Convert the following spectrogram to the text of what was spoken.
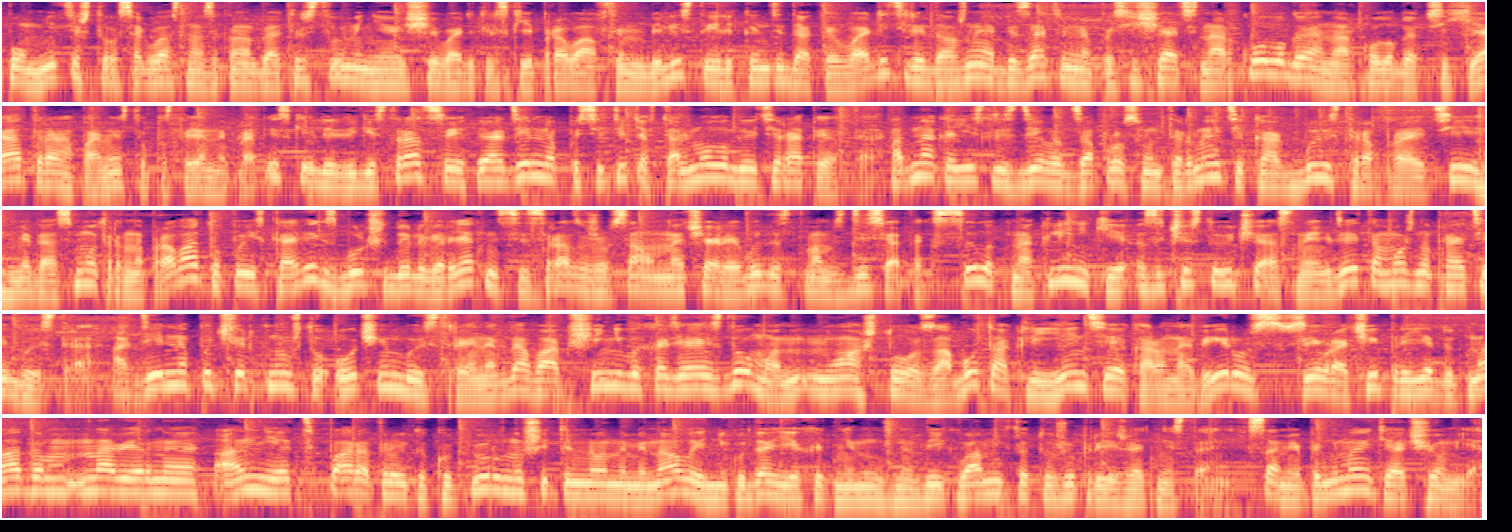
помните, что согласно законодательству, меняющие водительские права автомобилисты или кандидаты в водители должны обязательно посещать нарколога, нарколога-психиатра по месту постоянной прописки или регистрации и отдельно посетить офтальмолога и терапевта. Однако, если сделать запрос в интернете, как быстро пройти медосмотр на права, то поисковик с большей долей вероятности сразу же в самом начале выдаст вам с десяток ссылок на клиники, зачастую частные, где это можно пройти быстро. Отдельно подчеркну, что очень быстро, иногда вообще не выходя из дома. Ну а что, забота о клиенте, коронавирус, все врачи приедут на дом, наверное. А нет, пара-тройка купюр внушительного номинала и никуда ехать не нужно, да и к вам никто тоже приезжать не станет. Сами понимаете, о чем я.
